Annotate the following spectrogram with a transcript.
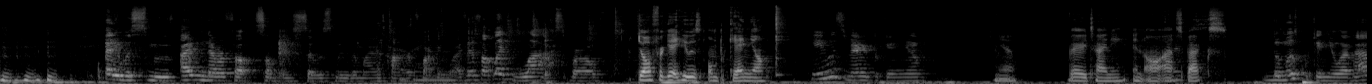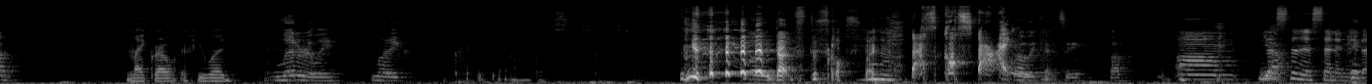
and it was smooth. I've never felt something so smooth in my entire fucking life. It felt like glass, bro. Don't forget he was un pequeño. He was very pequeño. Yeah. Very tiny in all aspects. The most pequeño I've had. Micro, if you would. Literally. Like, Crazy. That's disgusting. like That's disgusting. That's Disgusting. oh, they can't see. Fuck. Um, yeah. Less than a centimeter.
